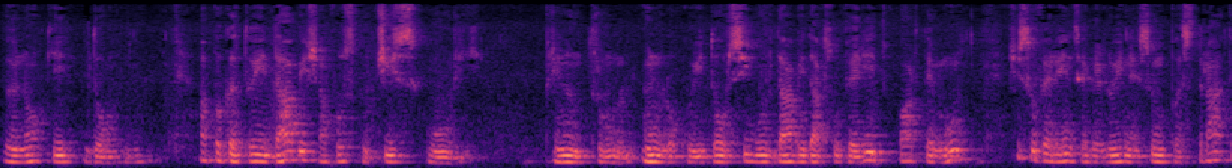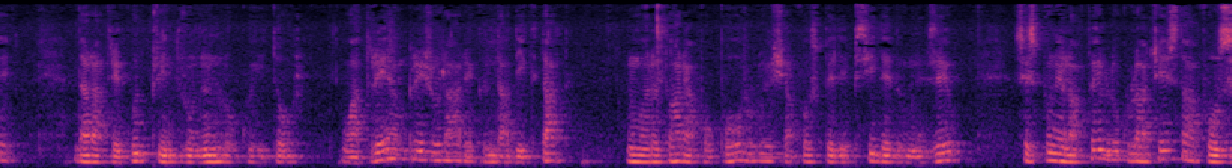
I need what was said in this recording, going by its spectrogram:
în ochii Domnului. A păcătuit David și a fost ucis Urii. Prin într-un înlocuitor, sigur, David a suferit foarte mult și suferințele lui ne sunt păstrate, dar a trecut printr-un înlocuitor. O a treia împrejurare când a dictat numărătoarea poporului și a fost pedepsit de Dumnezeu, se spune la fel, lucrul acesta a fost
